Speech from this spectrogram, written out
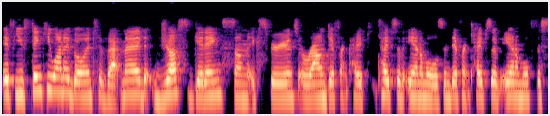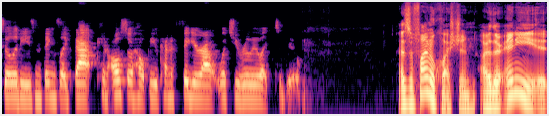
if you think you want to go into vet med, just getting some experience around different types types of animals and different types of animal facilities and things like that can also help you kind of figure out what you really like to do. As a final question, are there any eh,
